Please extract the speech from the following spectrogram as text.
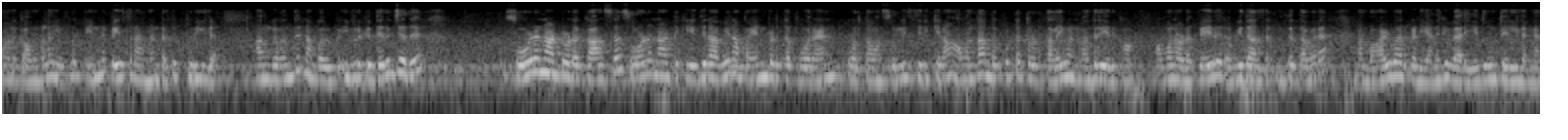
அவனுக்கு அவங்களாம் எவ்வளோ என்ன பேசுகிறாங்கன்றது புரியல. அங்கே வந்து நம்ம இவருக்கு தெரிஞ்சது சோழ நாட்டோட காசை சோழ நாட்டுக்கு எதிராகவே நான் பயன்படுத்த போகிறேன்னு ஒருத்தவன் சொல்லி சிரிக்கிறான். அவன் தான் அந்த கூட்டத்தோட தலைவன் மாதிரி இருக்கான். அவனோட பேர் ரவிதாசன். இதை தவிர நம்ம ஆழ்வார்க்கடியானுக்கு வேற எதுவும் தெரியலங்க.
